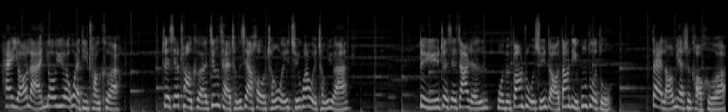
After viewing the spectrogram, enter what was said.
还摇篮邀约外地创客。这些创客精彩呈现后，成为群管委成员。对于这些家人，我们帮助寻找当地工作组，代劳面试考核。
